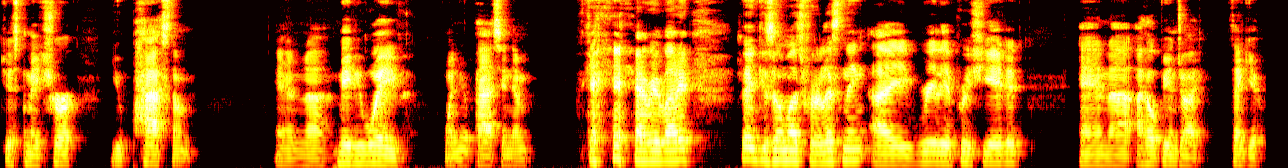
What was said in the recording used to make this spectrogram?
Just make sure you pass them and uh, maybe wave when you're passing them. Okay, everybody. Thank you so much for listening. I really appreciate it. And uh, I hope you enjoy. Thank you.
